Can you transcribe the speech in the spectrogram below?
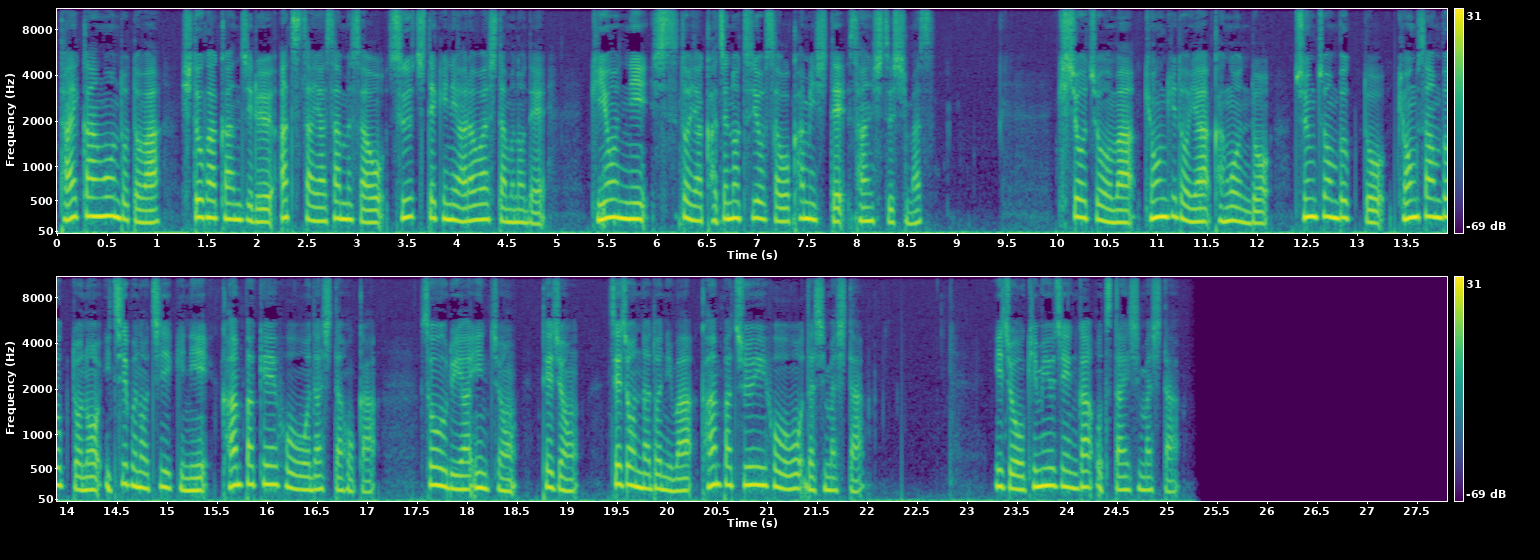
体感温度とは人が感じる暑さや寒さを数値的に表したもので気温に湿度や風の強さを加味して算出します。気象庁はキョンギ道やカゴン道チュンチョンブクト、キョンサンブクトの一部の地域に寒波警報を出したほか、ソウルやインチョン、テジョン、セジョンなどには寒波注意報を出しました。以上、キミュジンがお伝えしました。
